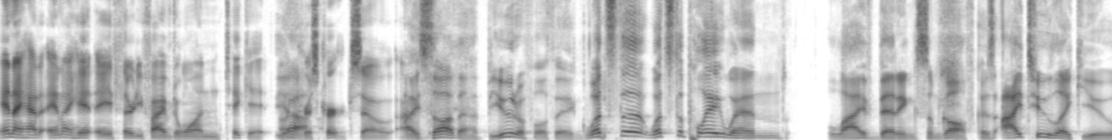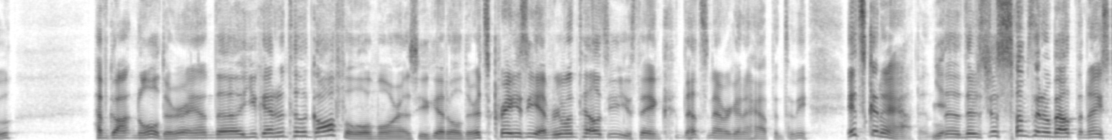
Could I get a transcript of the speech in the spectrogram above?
And I had and I hit a thirty-five to one ticket on Yeah. Chris Kirk. So I, I saw that beautiful thing. What's the what's the play when live betting some golf? Because I too, like you, have gotten older, and uh, you get into the golf a little more as you get older. It's crazy. Everyone tells you you think that's never going to happen to me. It's going to happen. Yeah. The- there's just something about the nice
